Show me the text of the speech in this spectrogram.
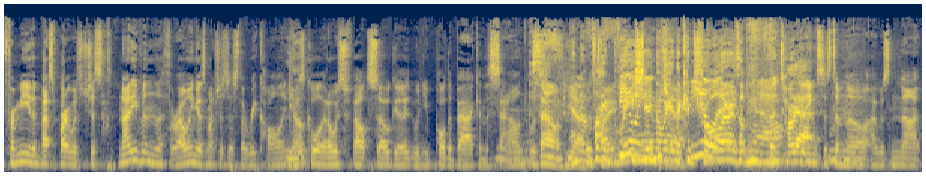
For me, the best part was just not even the throwing as much as just the recalling. It was cool. It always felt so good when you pulled it back and the sound was Sound, yeah. And the was vibration, Feeling the way the controller is. Feel it, yeah. The targeting Yeah. system, though, I was not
